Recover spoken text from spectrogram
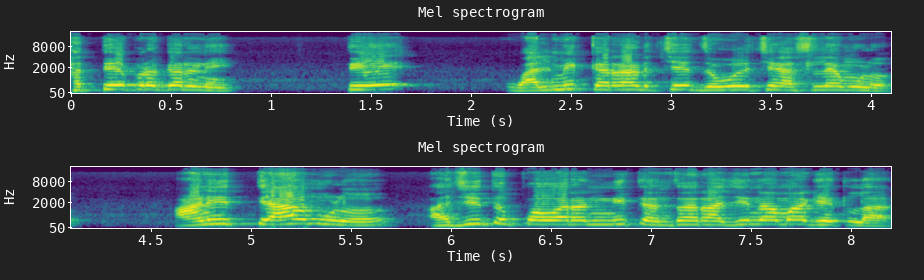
हत्येप्रकरणी ते वाल्मिक कराडचे जवळचे असल्यामुळं आणि त्यामुळं अजित पवारांनी त्यांचा राजीनामा घेतला.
